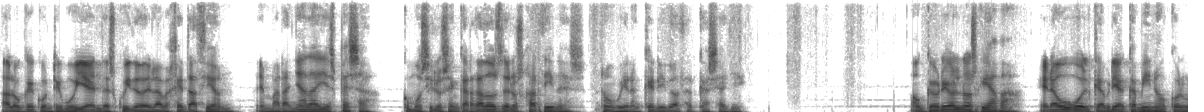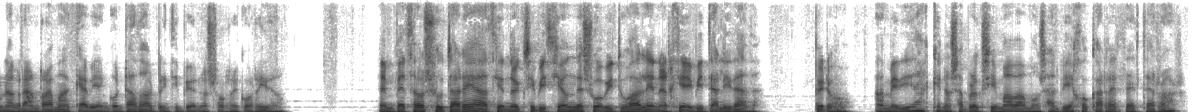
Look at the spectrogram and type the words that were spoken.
a lo que contribuía el descuido de la vegetación, enmarañada y espesa, como si los encargados de los jardines no hubieran querido acercarse allí. Aunque Oriol nos guiaba, era Hugo el que abría camino con una gran rama que había encontrado al principio de nuestro recorrido. Empezó su tarea haciendo exhibición de su habitual energía y vitalidad, pero a medida que nos aproximábamos al viejo carrer del terror,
